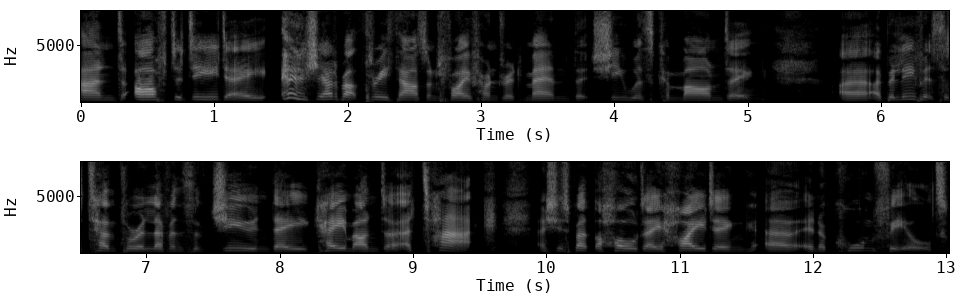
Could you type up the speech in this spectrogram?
And after D Day, she had about 3,500 men that she was commanding uh, I believe it's the 10th or 11th of June, they came under attack and she spent the whole day hiding uh, in a cornfield.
